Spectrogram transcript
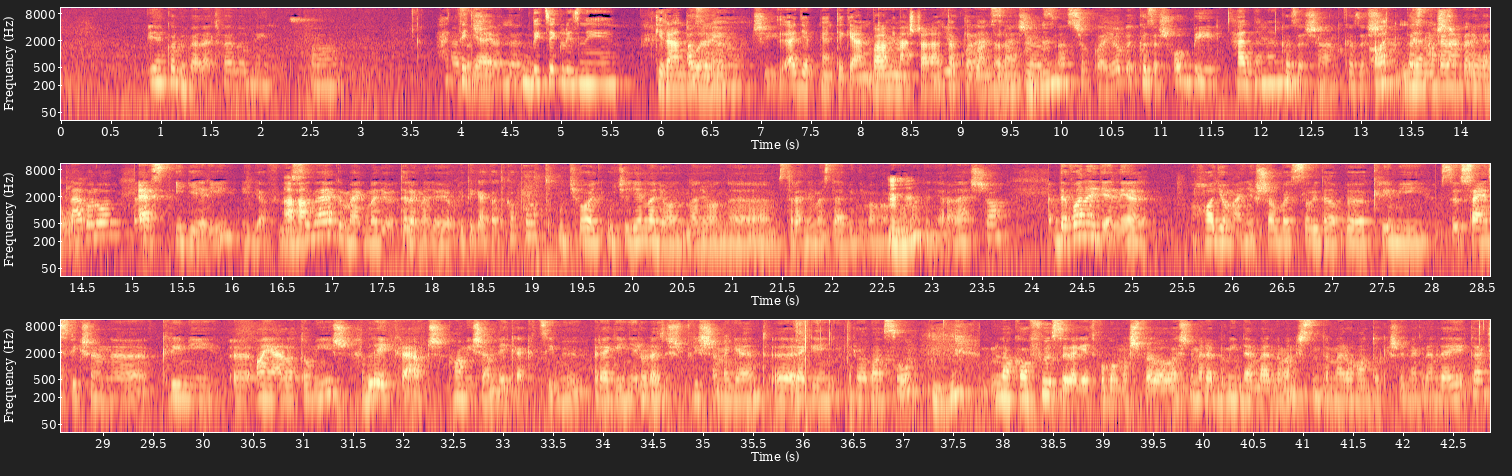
ilyenkor mivel lehet feldobni a Hát házas figyelj, életet? Biciklizni, Az kirándulni. olyan uncsi. Egyébként igen, valami más találtak ki, gondolom. Az, Mhm. az sokkal jobb. Közös hobbi, Hát de nem. közösen, közösen Ah, de most- el embereket ó. lábalól. Ezt ígéri, így a fülszöveg, meg nagyon, tényleg nagyon jó kritikákat kapott, úgyhogy, úgyhogy én nagyon-nagyon uh, szeretném ezt elvinni magammal Mhm. majd a nyaralásra. De van egy ennél hagyományosabb vagy szolidabb krimi, science fiction krimi ajánlatom is. Blake Crouch Hamis Emlékek című regényéről, ez is frissen megjelent regényről van szó. Nak a fülszövegét fogom most felolvasni, mert ebben minden benne van, és szerintem már rohantok is, hogy megrendeljétek.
